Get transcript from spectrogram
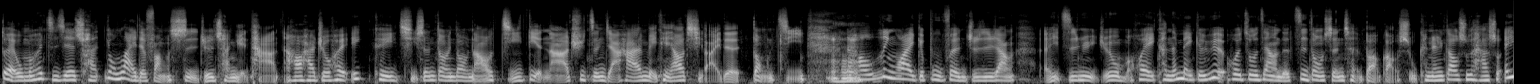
对，我们会直接传用赖的方式，就是传给他，然后他就会诶、欸、可以起身动一动，然后几点啊去增加他每天要起来的动机，然后另。另外一个部分就是让哎子女，就是我们会可能每个月会做这样的自动生成报告书，可能告诉他说，哎，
